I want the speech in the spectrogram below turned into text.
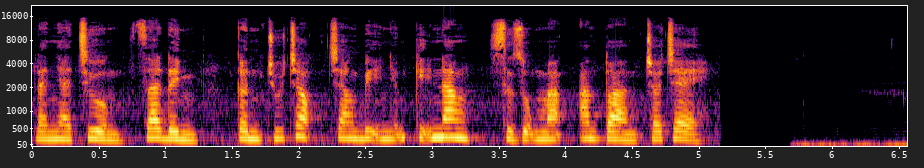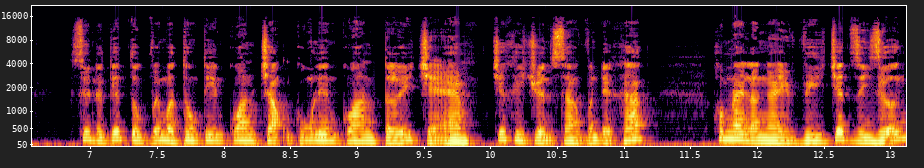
là nhà trường, gia đình cần chú trọng trang bị những kỹ năng sử dụng mạng an toàn cho trẻ. Xin được tiếp tục với một thông tin quan trọng cũng liên quan tới trẻ em trước khi chuyển sang vấn đề khác. Hôm nay là ngày vi chất dinh dưỡng.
